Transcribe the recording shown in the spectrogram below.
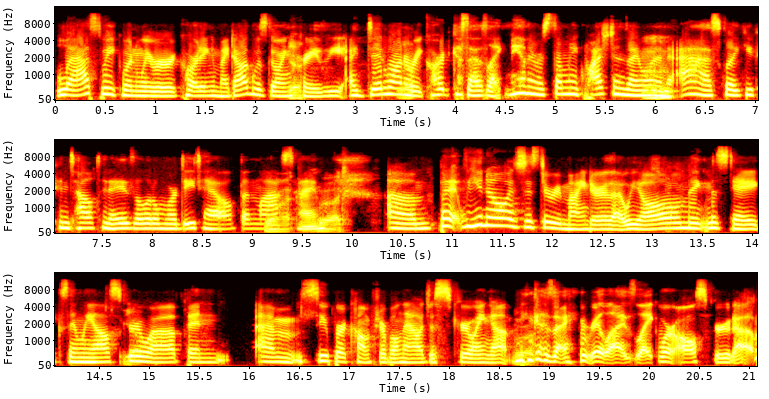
last week when we were recording and my dog was going crazy, I did want to record because I was like, man, there were so many questions I wanted mm-hmm. to ask. Like, you can tell today is a little more detailed than last right. time. Um, but you know, it's just a reminder that we all make mistakes and we all screw yeah. up and I'm super comfortable now just screwing up because I realize like we're all screwed up.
